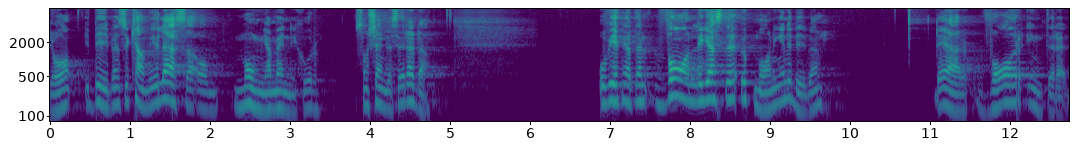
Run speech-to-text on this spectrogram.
Ja, i Bibeln så kan vi ju läsa om många människor som kände sig rädda. Och vet ni att den vanligaste uppmaningen i Bibeln, det är var inte rädd.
